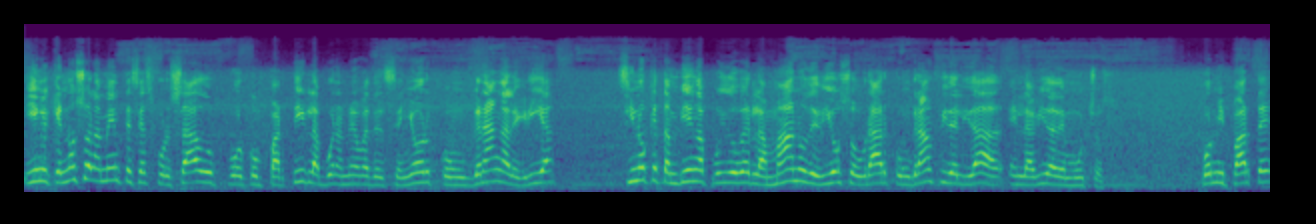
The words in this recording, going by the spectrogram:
y en el que no solamente se ha esforzado por compartir las buenas nuevas del Señor con gran alegría, sino que también ha podido ver la mano de Dios obrar con gran fidelidad en la vida de muchos. Por mi parte,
